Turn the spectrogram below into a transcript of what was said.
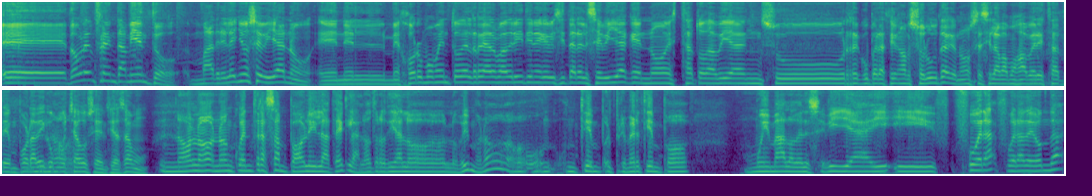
Eh, doble enfrentamiento. Madrileño-sevillano. En el mejor momento del Real Madrid tiene que visitar el Sevilla, que no está todavía en su recuperación absoluta, que no sé si la vamos a ver esta temporada y con No. mucha ausencia, Samu. No, no, no encuentra San Paolo y la tecla. El otro día lo, lo vimos, ¿no? Un, un tiempo, el primer tiempo muy malo del Sevilla y, y fuera, fuera de onda.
